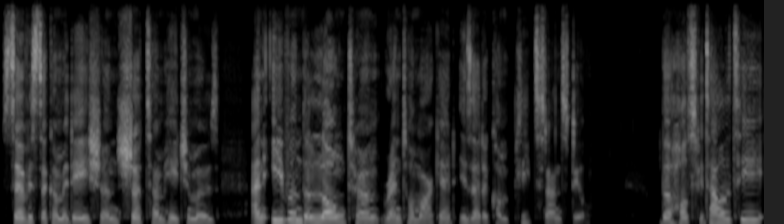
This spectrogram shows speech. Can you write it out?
service accommodation, short term HMOs, and even the long term rental market is at a complete standstill. The hospitality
